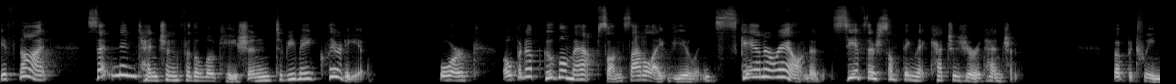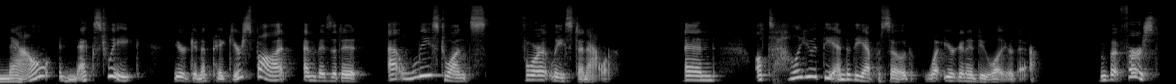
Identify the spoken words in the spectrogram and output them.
If not, set an intention for the location to be made clear to you. Or open up Google Maps on satellite view and scan around and see if there's something that catches your attention. But between now and next week, you're going to pick your spot and visit it at least once for at least an hour. And I'll tell you at the end of the episode what you're going to do while you're there. But first,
